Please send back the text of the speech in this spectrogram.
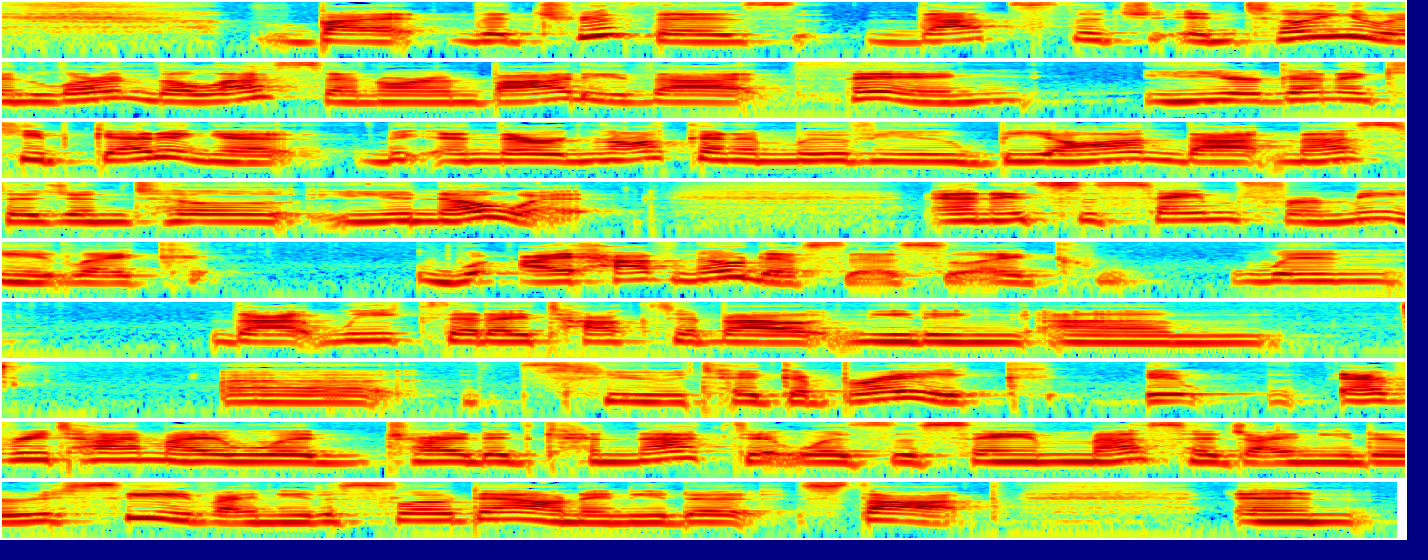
But the truth is, that's the until you learn the lesson or embody that thing, you're going to keep getting it, and they're not going to move you beyond that message until you know it. And it's the same for me. Like, I have noticed this. Like, when that week that I talked about needing um, uh, to take a break, it every time I would try to connect, it was the same message. I need to receive. I need to slow down. I need to stop. And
